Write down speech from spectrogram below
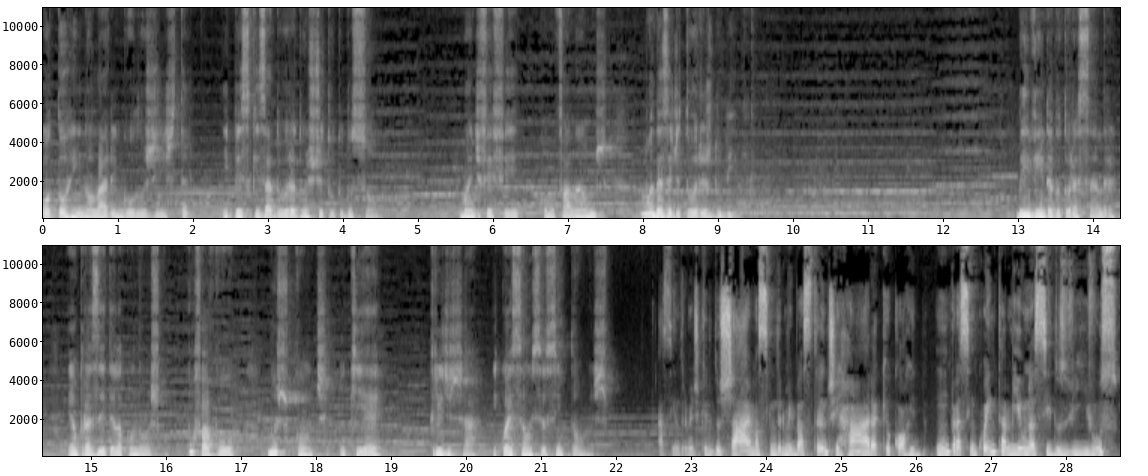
otorrinolaringologista e pesquisadora do Instituto do Som. Mãe de Fefe, como falamos, uma das editoras do livro. Bem-vinda, doutora Sandra. É um prazer tê-la conosco. Por favor, nos conte o que é chá e quais são os seus sintomas. A síndrome de cri do chá é uma síndrome bastante rara que ocorre 1 para 50 mil nascidos vivos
